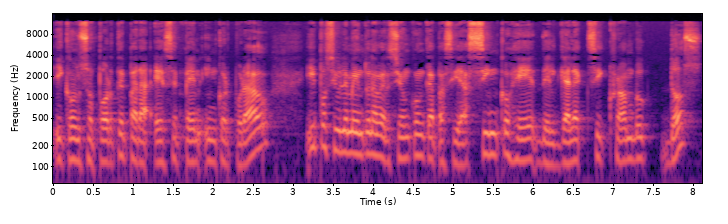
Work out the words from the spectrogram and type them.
y con soporte para S Pen incorporado y posiblemente una versión con capacidad 5G del Galaxy Chromebook 2.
